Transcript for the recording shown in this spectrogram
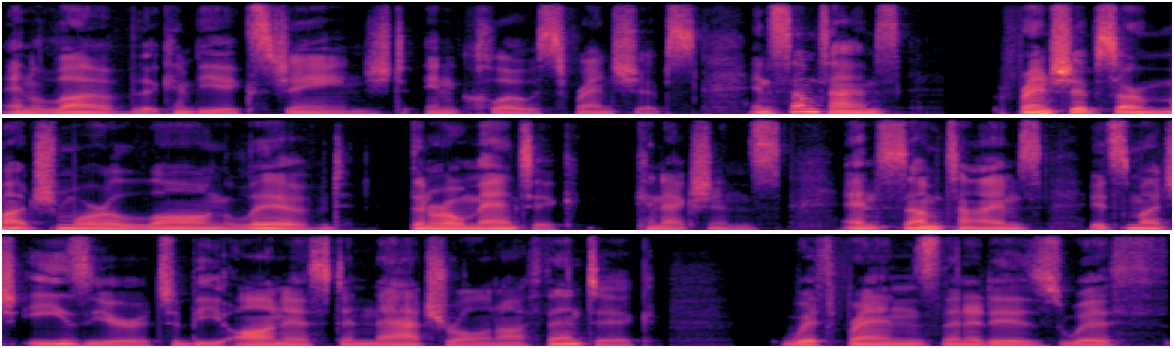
and love that can be exchanged in close friendships. And sometimes friendships are much more long lived than romantic connections. And sometimes it's much easier to be honest and natural and authentic with friends than it is with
